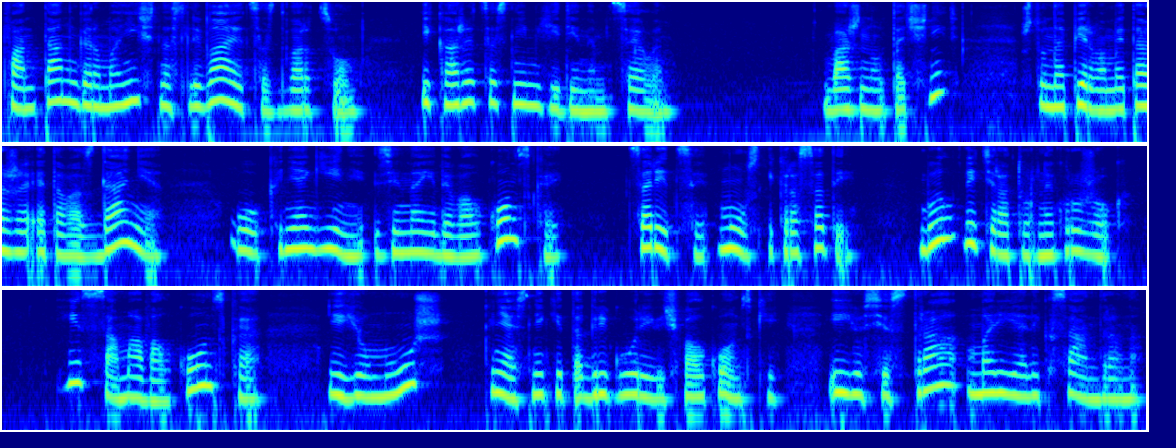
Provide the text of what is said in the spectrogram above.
Фонтан гармонично сливается с дворцом и кажется с ним единым целым. Важно уточнить, что на первом этаже этого здания у княгини Зинаиды Волконской, царицы муз и красоты, был литературный кружок. И сама Волконская, ее муж, князь Никита Григорьевич Волконский, и ее сестра Мария Александровна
